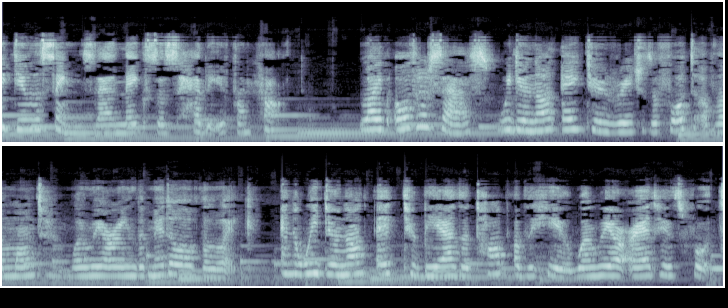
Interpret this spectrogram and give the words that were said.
We do the things that makes us happy from heart. Like the author says, we do not ache to reach the foot of the mountain when we are in the middle of the lake, and we do not ache to be at the top of the hill when we are at its foot.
